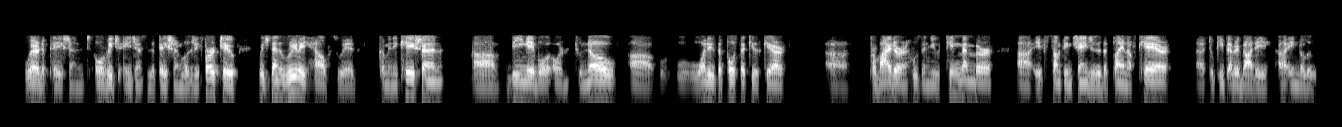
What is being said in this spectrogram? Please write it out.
where the patient or which agency the patient was referred to, which then really helps with communication, uh, being able or to know uh, what is the post-acute care uh, provider and who's a new team member, uh, if something changes with the plan of care, uh, to keep everybody uh, in the loop.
